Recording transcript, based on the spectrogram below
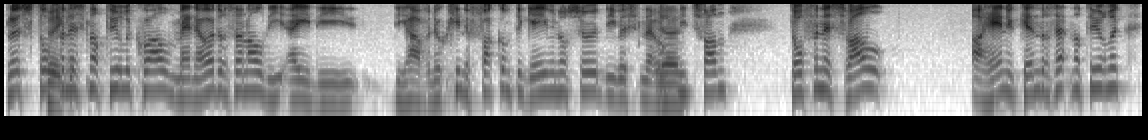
Plus, toffen Zeker. is natuurlijk wel... Mijn ouders dan al, die, ey, die, die gaven ook geen fuck om te gamen of zo. Die wisten daar Ja. ook niets van. Toffen is wel... Als hij nu kinderen zet natuurlijk...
